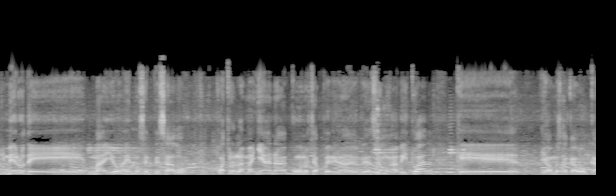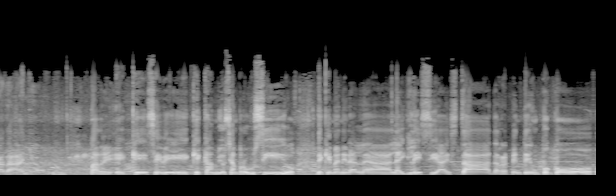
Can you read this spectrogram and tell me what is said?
primero de mayo, hemos empezado 4 de la mañana con nuestra peregrinación habitual que llevamos a cabo cada año. Padre, eh, ¿qué se ve? ¿Qué cambios se han producido? ¿De qué manera la, la, iglesia está de repente un poco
